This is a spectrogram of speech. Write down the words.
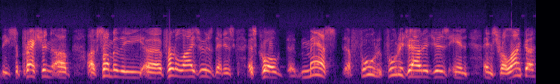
the suppression of, of some of the uh, fertilizers that is, is called mass food, foodage outages in, in Sri Lanka.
